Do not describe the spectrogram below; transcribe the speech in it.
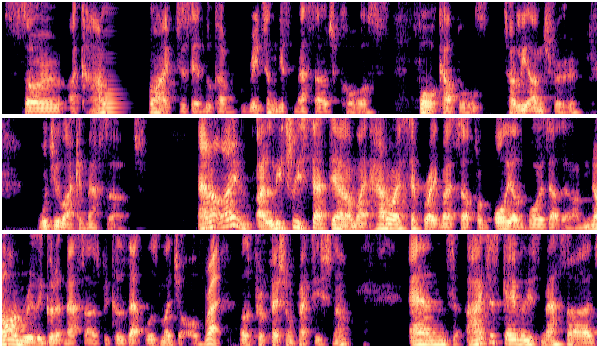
so i kind of like just said look i've written this massage course for couples totally untrue would you like a massage and I, I literally sat down. I'm like, how do I separate myself from all the other boys out there? I know I'm really good at massage because that was my job. Right. I was a professional practitioner. And I just gave her this massage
